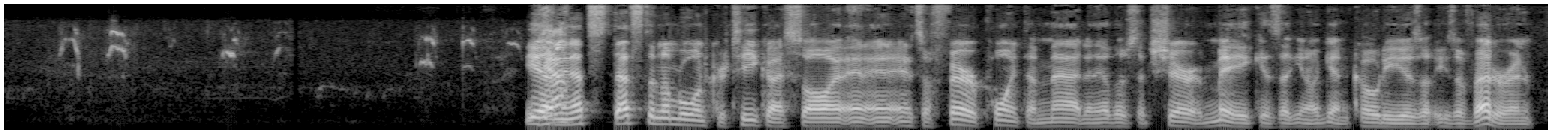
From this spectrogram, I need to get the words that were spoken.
Yeah, Yeah. I mean that's that's the number one critique I saw, and, and, and it's a fair point that Matt and the others that share it make is that you know again Cody is a, he's a veteran,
